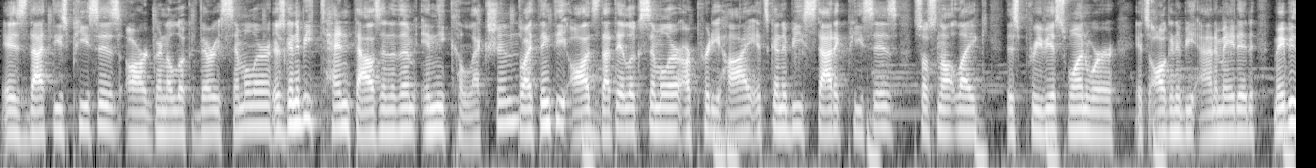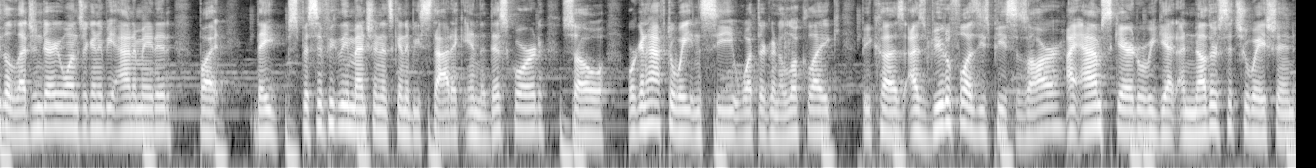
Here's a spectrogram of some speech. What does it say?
is that these pieces are going to look very similar. There's going to be 10,000 of them in the collection. So I think the odds that they look similar are pretty high. It's going to be static pieces. So it's not like this previous one where it's all going to be animated. Maybe the legendary ones are going to be animated, but they specifically mention it's going to be static in the Discord. So we're going to have to wait and see what they're going to look like because as beautiful as these pieces are, I am scared where we get another situation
